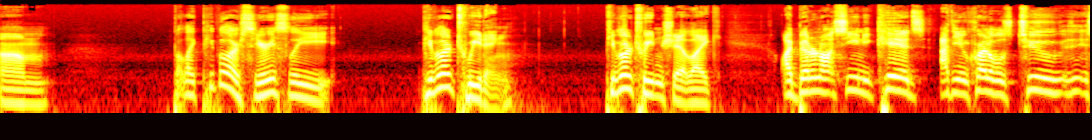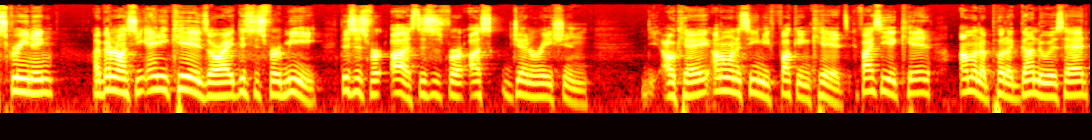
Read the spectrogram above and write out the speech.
Um, but like people are seriously, people are tweeting people are tweeting shit like, I better not see any kids at the Incredibles 2 screening. I better not see any kids, alright? This is for me. This is for us. This is for us generation. Okay? I don't want to see any fucking kids. If I see a kid, I'm going to put a gun to his head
